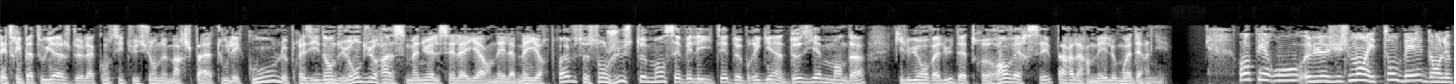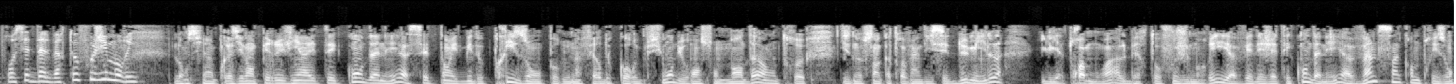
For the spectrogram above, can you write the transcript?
Les tripatouillages de la Constitution ne marchent pas à tous les coups. Le président du Honduras, Manuel Zelaya, en est la meilleure preuve. Ce sont justement ses velléités de briguer un deuxième mandat qui lui ont valu d'être renversé par l'armée le mois dernier. Au Pérou, le jugement est tombé dans le procès d'Alberto Fujimori. L'ancien président péruvien a été condamné à sept ans et demi de prison pour une affaire de corruption durant son mandat entre 1990 et 2000. Il y a trois mois, Alberto Fujimori avait déjà été condamné à 25 ans de prison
